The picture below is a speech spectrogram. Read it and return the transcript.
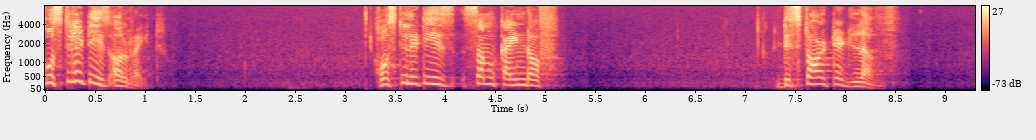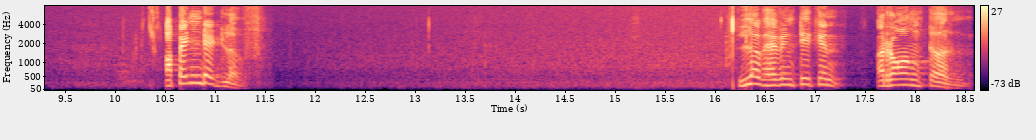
Hostility is all right. Hostility is some kind of distorted love, appended love. Love having taken a wrong turn.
